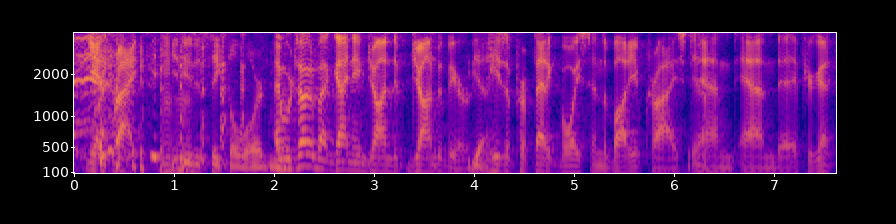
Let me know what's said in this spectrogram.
Yeah. Right. you need to seek the lord more And we're talking about a guy named John John Bevere. Yes. he's a prophetic voice in the body of Christ, and and uh, if you're going, to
